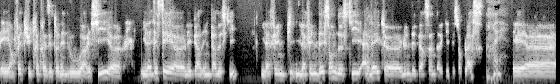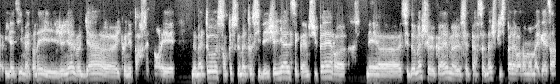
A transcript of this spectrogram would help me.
Et en fait, je suis très très étonné de vous voir ici. Il a testé une paire de skis. Il a fait une il a fait une descente de ski avec euh, l'une des personnes euh, qui était sur place. Ouais. Et euh, il a dit mais attendez, il est génial votre gars, euh, il connaît parfaitement les le matos. En plus le matos il est génial, c'est quand même super. euh, mais euh, c'est dommage que quand même cette personne-là je puisse pas l'avoir dans mon magasin.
